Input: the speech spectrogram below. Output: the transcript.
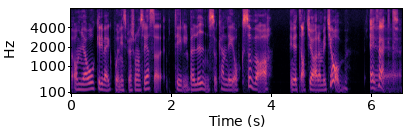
om jag åker iväg på en inspirationsresa till Berlin så kan det också vara vet, att göra mitt jobb. Exakt. Eh,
